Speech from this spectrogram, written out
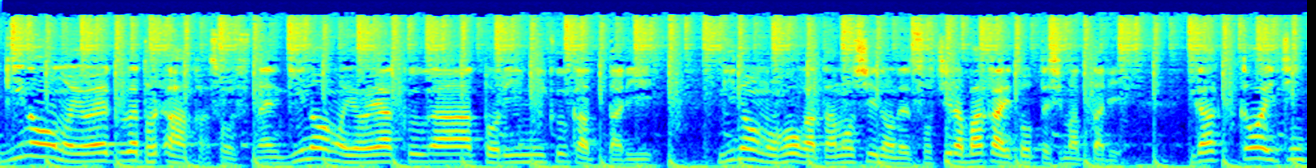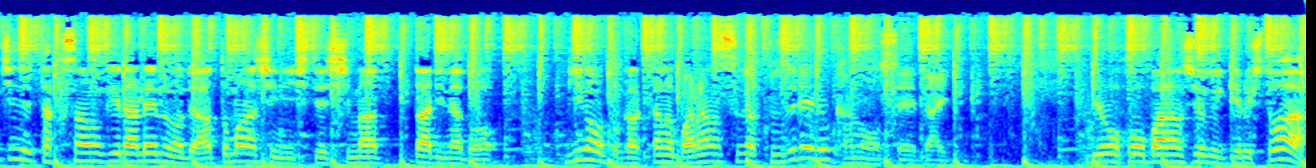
技能の予約が取り、あ、そうですね。技能の予約が取りにくかったり、技能の方が楽しいのでそちらばかり取ってしまったり、学科は1日でたくさん受けられるので後回しにしてしまったりなど、技能と学科のバランスが崩れる可能性大。両方バランスよくいける人は、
